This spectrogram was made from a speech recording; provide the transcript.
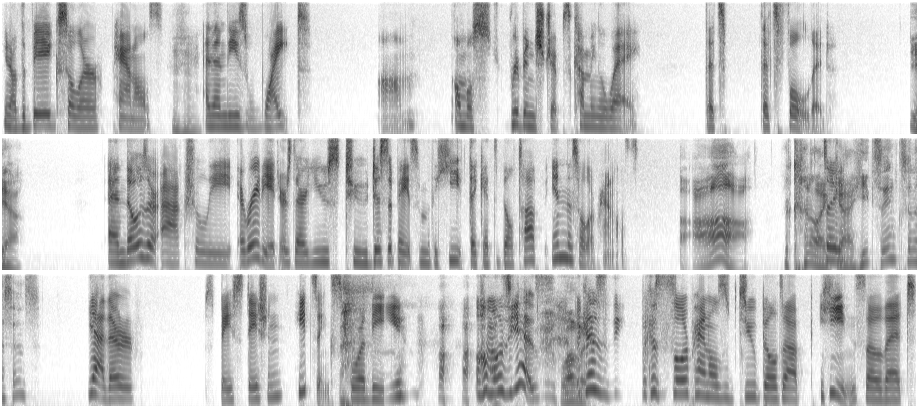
you know, the big solar panels mm-hmm. and then these white, um, almost ribbon strips coming away. That's that's folded Yeah. and those are actually irradiators. They're used to dissipate some of the heat that gets built up in the solar panels. Ah. They're kind of like So- uh, heat sinks in a sense. Yeah, they're space station heat sinks for the almost yes Love it. because the, because solar panels do build up heat, so that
